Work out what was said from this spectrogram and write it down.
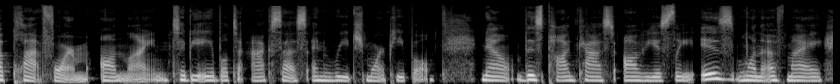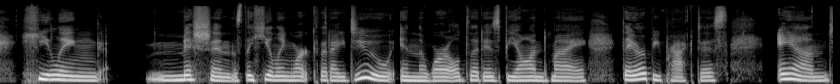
a platform online to be able to access and reach more people. Now, this podcast obviously is one of my healing missions, the healing work that I do in the world that is beyond my therapy practice. And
